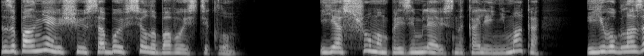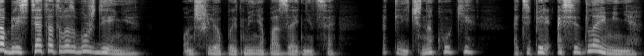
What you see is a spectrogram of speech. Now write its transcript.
заполняющую собой все лобовое стекло. Я с шумом приземляюсь на колени Мака, и его глаза блестят от возбуждения. Он шлепает меня по заднице. «Отлично, Куки. А теперь оседлай меня»,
